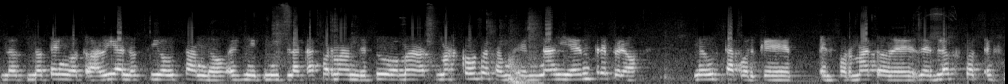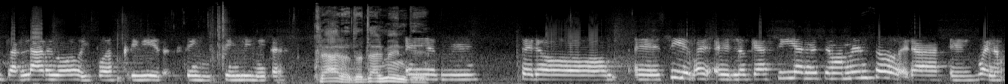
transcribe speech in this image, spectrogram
lo, tengo todavía, lo sigo usando, es mi, mi plataforma donde subo más, más cosas, aunque nadie entre, pero me gusta porque el formato de, del Blogspot es súper largo y puedo escribir sin, sin límites. Claro, totalmente. Em, pero eh, sí, eh, eh, lo que hacía en ese momento era, eh, bueno,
